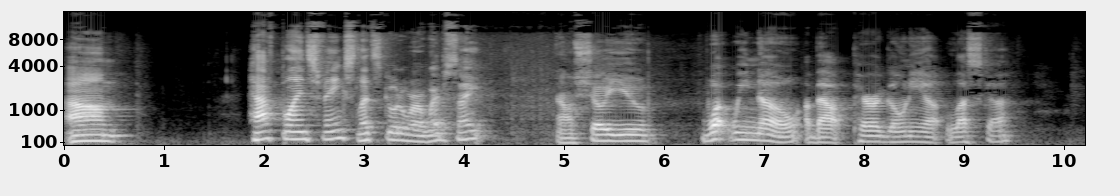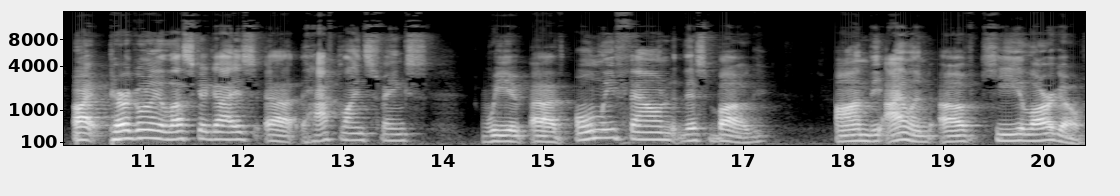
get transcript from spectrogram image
um, half-blind sphinx, let's go to our website I'll show you what we know about Perigonia lusca. All right, Perigonia lusca, guys, uh, half-blind sphinx. We uh, only found this bug on the island of Key Largo.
